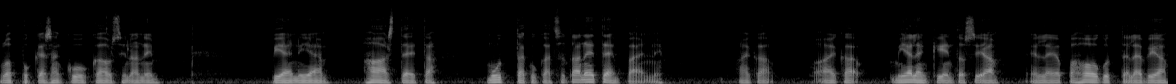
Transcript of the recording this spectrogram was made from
loppukesän kuukausina niin pieniä haasteita, mutta kun katsotaan eteenpäin, niin aika aika mielenkiintoisia, ellei jopa houkuttelevia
